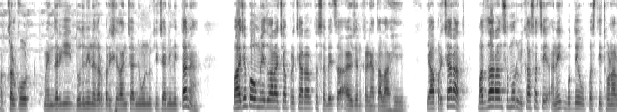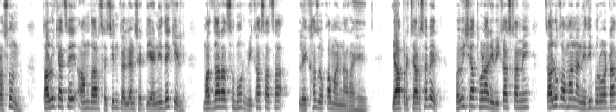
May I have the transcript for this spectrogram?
अक्कलकोट महेंदरगी दुधनी नगर परिषदांच्या निवडणुकीच्या निमित्तानं भाजप उमेदवाराच्या प्रचारार्थ सभेचं आयोजन करण्यात आलं आहे. या प्रचारात मतदारांसमोर विकासाचे अनेक मुद्दे उपस्थित होणार असून तालुक्याचे आमदार सचिन कल्याण शेट्टी यांनी देखील मतदारांसमोर विकासाचा लेखाजोखा मांडणार आहेत. या प्रचार सभेत भविष्यात होणारी विकासकामे चालू कामांना निधी पुरवठा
